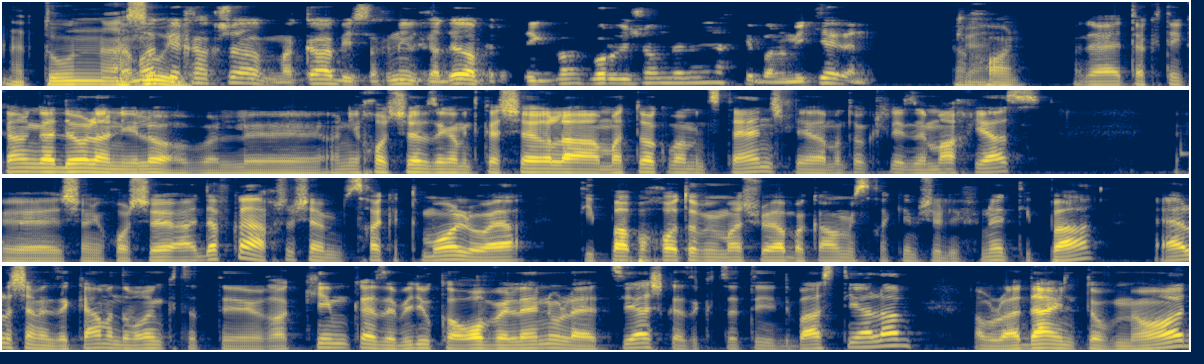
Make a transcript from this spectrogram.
נתון אמרתי הזוי. לך עכשיו, מכבי, סכנין, חדרה, פתח תקווה, גול ראשון בנייח קיבלנו מקרן. נכון. טקטיקן גדול אני לא, אבל uh, אני חושב, זה גם מתקשר למתוק והמצטיין שלי, המתוק שלי זה מחיאס, uh, שאני חושב, דווקא אני חושב שהמשחק אתמול הוא היה טיפה פחות טוב ממה שהוא היה בכמה משחקים שלפני, טיפה. היה לו שם איזה כמה דברים קצת uh, רכים כזה, בדיוק קרוב אלינו ליציע, שכזה קצת התבאסתי עליו, אבל הוא עדיין טוב מאוד.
